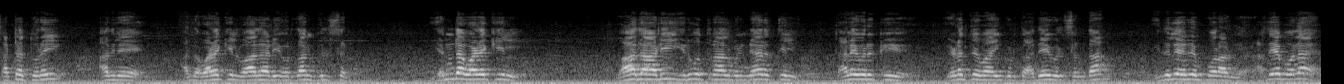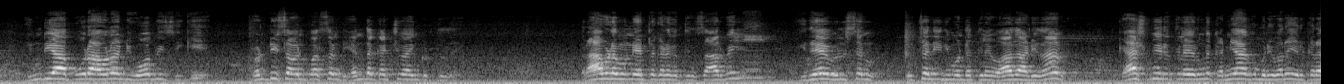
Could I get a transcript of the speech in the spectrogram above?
சட்டத்துறை. அதிலே அந்த வழக்கில் வாதாடியவர் தான் வில்சன். எந்த வழக்கில் வாதாடி இருபத்தி நாலு மணி நேரத்தில் தலைவருக்கு இடத்தை வாங்கி கொடுத்த அதே வில்சன் தான். இதிலே போராடினார். அதே போல் இந்தியா பூராவில் இன்றைக்கு ஓபிசிக்கு டுவெண்ட்டி செவன் பர்சன்ட் எந்த கட்சி வாங்கி கொடுத்தது? திராவிட முன்னேற்ற கழகத்தின் சார்பில் இதே வில்சன் உச்சநீதிமன்றத்திலே வாதாடி தான் காஷ்மீரத்தில் இருந்து கன்னியாகுமரி வரை இருக்கிற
